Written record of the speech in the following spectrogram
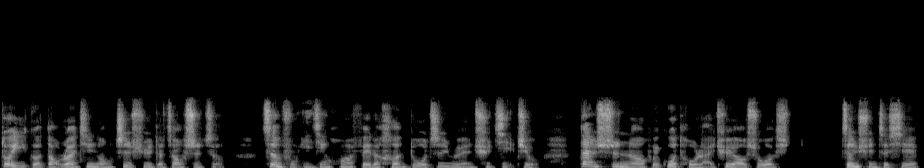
对一个捣乱金融秩序的肇事者，政府已经花费了很多资源去解救，但是呢，回过头来却要说征询这些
